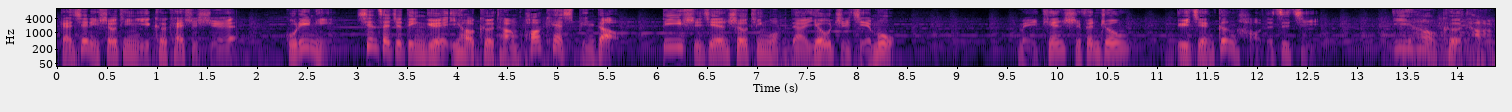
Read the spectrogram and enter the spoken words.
感谢你收听一课开始学，鼓励你现在就订阅一号课堂 Podcast 频道，第一时间收听我们的优质节目。每天十分钟，遇见更好的自己。一号课堂。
